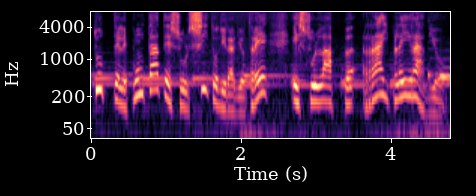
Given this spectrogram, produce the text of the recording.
Tutte le puntate sul sito di Radio 3 e sull'app Rai Play Radio.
